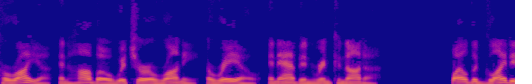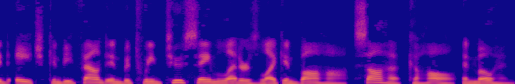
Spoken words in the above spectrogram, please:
haraya, and habo which are arani, areo, and ab in Rinconada. While the glided h can be found in between two same letters like in Baja, Saha, Kahal, and Mohan.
